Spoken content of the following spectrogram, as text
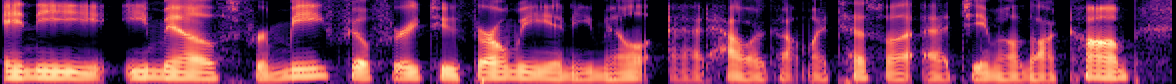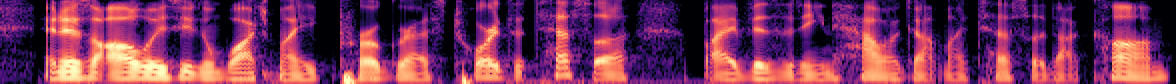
any emails for me, feel free to throw me an email at howigotmytesla at gmail.com. And as always, you can watch my progress towards a Tesla by visiting howigotmytesla.com.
